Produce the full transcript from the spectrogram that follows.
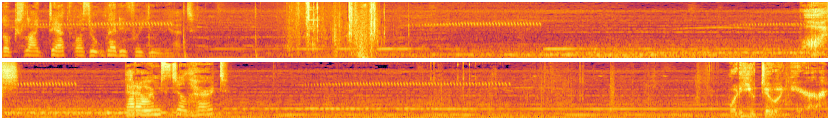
Looks like death wasn't ready for you yet. Boss, That arm still hurt? what are you doing here?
